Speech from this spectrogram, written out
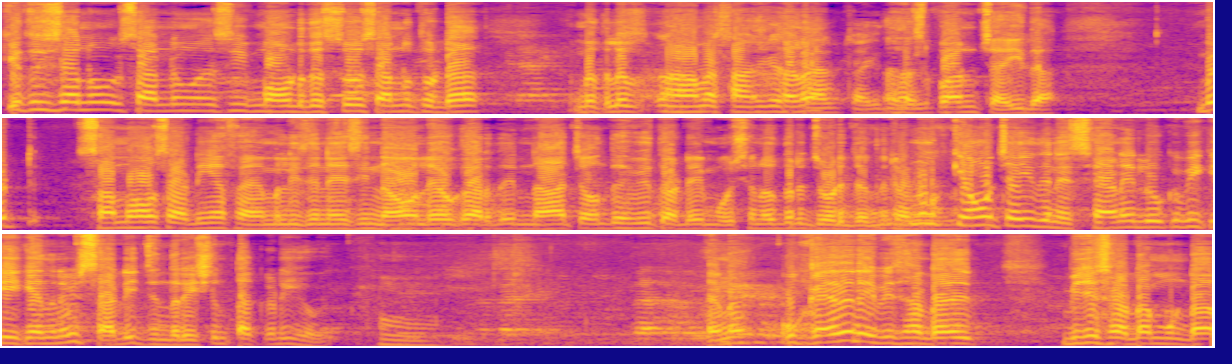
ਕਿ ਤੁਸੀਂ ਸਾਨੂੰ ਸਾਨੂੰ ਅਸੀਂ ਅਮਾਉਂਟ ਦੱਸੋ ਸਾਨੂੰ ਤੁਹਾਡਾ ਮਤਲਬ ਹਾਂ ਮੈਂ ਸਮਝ ਗਿਆ ਚਾਹੀਦਾ ਹਸਬੰਦ ਚਾਹੀਦਾ। ਬਟ ਸਮਹਾਉ ਸਾਡੀਆਂ ਫੈਮਿਲੀਜ਼ ਨੇ ਅਸੀਂ ਨਾ ਲਿਓ ਕਰਦੇ ਨਾ ਚਾਹੁੰਦੇ ਵੀ ਤੁਹਾਡੇ ਇਮੋਸ਼ਨ ਉਧਰ ਜੁੜ ਜਾਂਦੇ ਨੇ। ਉਹਨਾਂ ਨੂੰ ਕਿਉਂ ਚਾਹੀਦੇ ਨੇ? ਸਿਆਣੇ ਲੋਕ ਵੀ ਕੀ ਕਹਿੰਦੇ ਨੇ ਵੀ ਸਾਡੀ ਜਨਰੇਸ਼ਨ ਤਕੜੀ ਹੋਵੇ। ਹੈਨਾ ਉਹ ਕਹਿੰਦੇ ਨੇ ਵੀ ਸਾਡਾ ਵੀ ਜੇ ਸਾਡਾ ਮੁੰਡਾ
